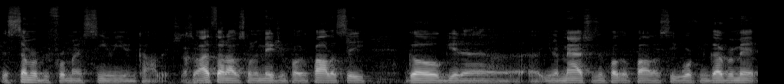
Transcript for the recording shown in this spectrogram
the summer before my senior year in college. So I thought I was going to major in public policy, go get a, a you know master's in public policy, work in government,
